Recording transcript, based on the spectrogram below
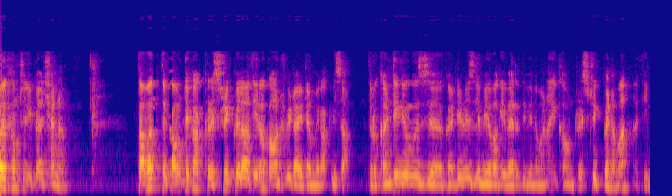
Welcome to EPL channel. තවත් account එකක් restrict වෙලා තියෙනවා counterfeit item එකක් නිසා. ඒතර continuous continuously මේ වගේ වැරදි වෙනවා නම් account restrict වෙනවා. ඉතින්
